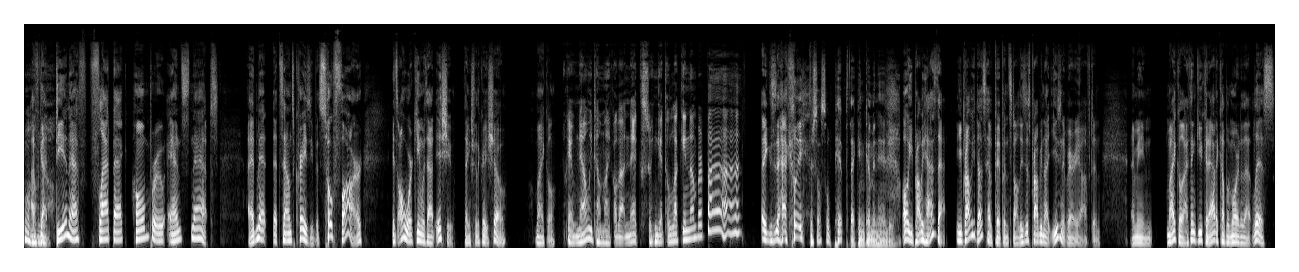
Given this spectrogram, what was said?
Oh, I've got DNF, Flatpak, Homebrew, and Snaps. I admit that sounds crazy, but so far, it's all working without issue. Thanks for the great show, Michael. Okay, now we tell Michael about Nix so we can get to lucky number five. Exactly. There's also pip that can come in handy. Oh, he probably has that. He probably does have pip installed. He's just probably not using it very often. I mean, Michael, I think you could add a couple more to that list.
